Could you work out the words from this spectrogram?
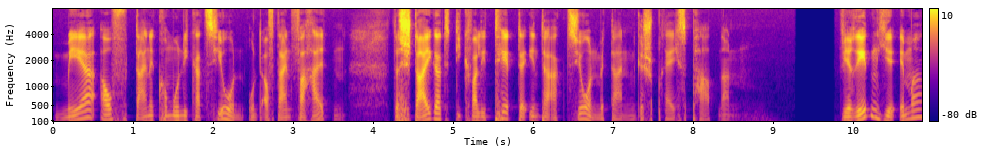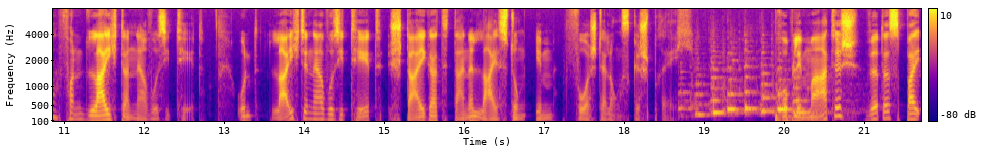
mehr auf deine Kommunikation und auf dein Verhalten. Das steigert die Qualität der Interaktion mit deinen Gesprächspartnern. Wir reden hier immer von leichter Nervosität und leichte Nervosität steigert deine Leistung im Vorstellungsgespräch. Problematisch wird es bei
